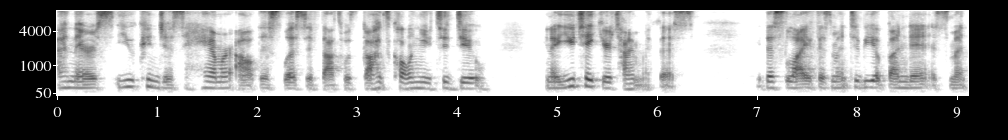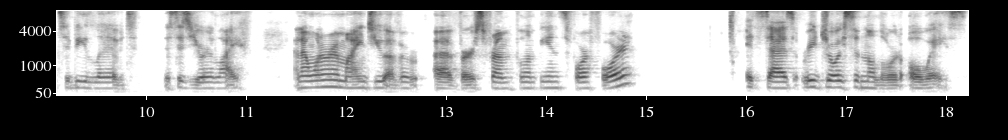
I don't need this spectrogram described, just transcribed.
And there's you can just hammer out this list if that's what God's calling you to do. You know, you take your time with this. This life is meant to be abundant, it's meant to be lived. This is your life. And I want to remind you of a, a verse from Philippians 4 4. It says, Rejoice in the Lord always.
